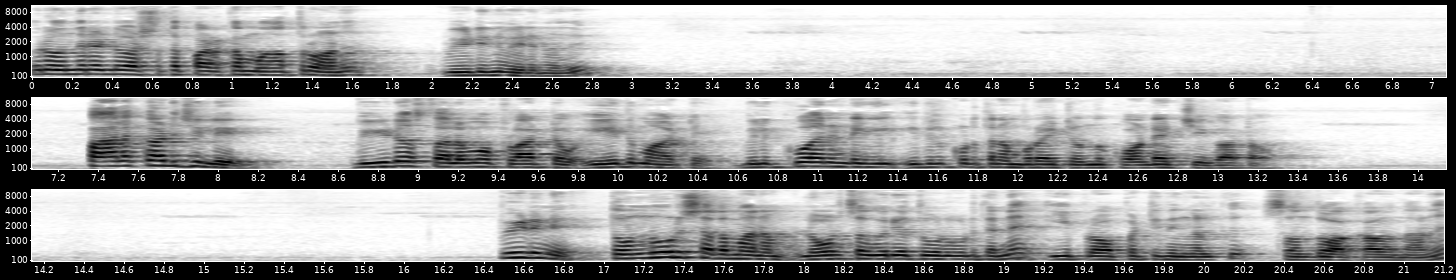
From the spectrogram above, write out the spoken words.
ഒരു ഒന്ന് രണ്ട് വർഷത്തെ പഴക്കം മാത്രമാണ് വീടിന് വരുന്നത്. പാലക്കാട് ജില്ലയിൽ വീടോ സ്ഥലമോ ഫ്ലാറ്റോ ഏതുമാകട്ടെ വിൽക്കുവാനുണ്ടെങ്കിൽ ഇതിൽ കൊടുത്ത നമ്പറായിട്ട് ഒന്ന് കോൺടാക്ട് ചെയ്യുക കേട്ടോ. വീടിന് തൊണ്ണൂറ് ശതമാനം ലോൺ സൗകര്യത്തോടുകൂടി തന്നെ ഈ പ്രോപ്പർട്ടി നിങ്ങൾക്ക് സ്വന്തമാക്കാവുന്നതാണ്.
